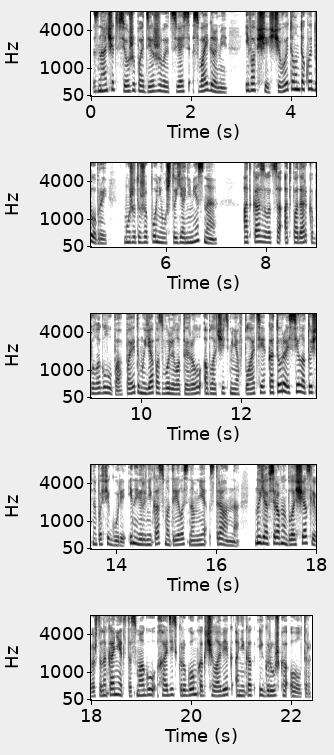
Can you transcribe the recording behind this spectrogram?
Значит, все же поддерживает связь с вайграми. И вообще, с чего это он такой добрый? Может, уже понял, что я не местная? Отказываться от подарка было глупо, поэтому я позволила Террелу облачить меня в платье, которое село точно по фигуре и наверняка смотрелось на мне странно. Но я все равно была счастлива, что наконец-то смогу ходить кругом как человек, а не как игрушка Олтер.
